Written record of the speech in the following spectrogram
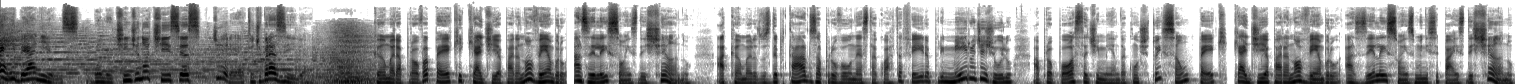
RBA News, Boletim de Notícias, direto de Brasília. Câmara aprova PEC que adia para novembro as eleições deste ano. A Câmara dos Deputados aprovou nesta quarta-feira, 1 de julho, a proposta de emenda à Constituição, PEC, que adia para novembro as eleições municipais deste ano,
